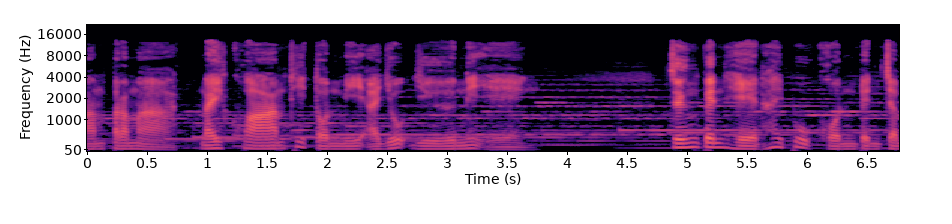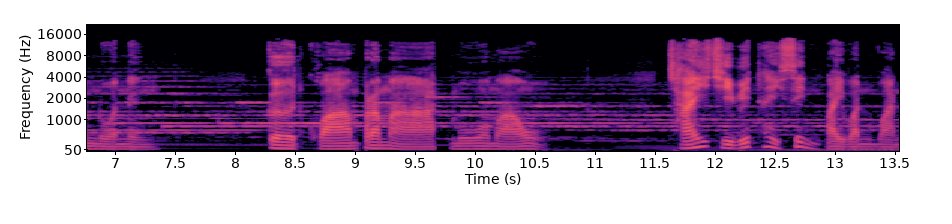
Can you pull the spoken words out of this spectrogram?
ามประมาทในความที่ตนมีอายุยืนนี่เอง จึงเป็นเหตุให้ผู้คนเป็นจำนวนหนึ่ง เกิดความประมาทมัวเมา ใช้ชีวิตให้สิ้นไปวัน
